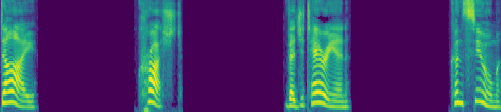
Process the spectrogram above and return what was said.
Dye. crushed, vegetarian, consume.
